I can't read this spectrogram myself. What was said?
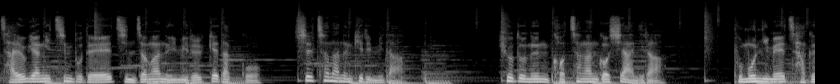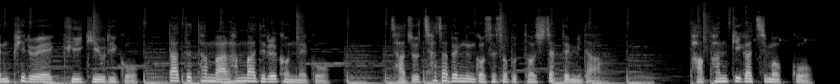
자유양이 침부대의 진정한 의미를 깨닫고 실천하는 길입니다. 효도는 거창한 것이 아니라 부모님의 작은 필요에 귀 기울이고 따뜻한 말 한마디를 건네고 자주 찾아뵙는 것에서부터 시작됩니다. 밥 한 끼 같이 먹고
